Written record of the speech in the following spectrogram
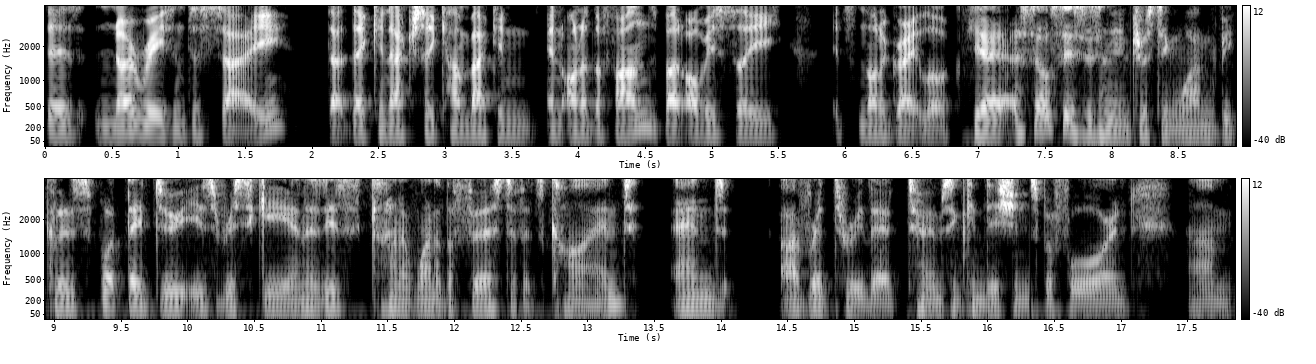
there's no reason to say that they can actually come back and, and honor the funds, but obviously it's not a great look. Yeah, Celsius is an interesting one because what they do is risky and it is kind of one of the first of its kind. And I've read through their terms and conditions before, and um,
